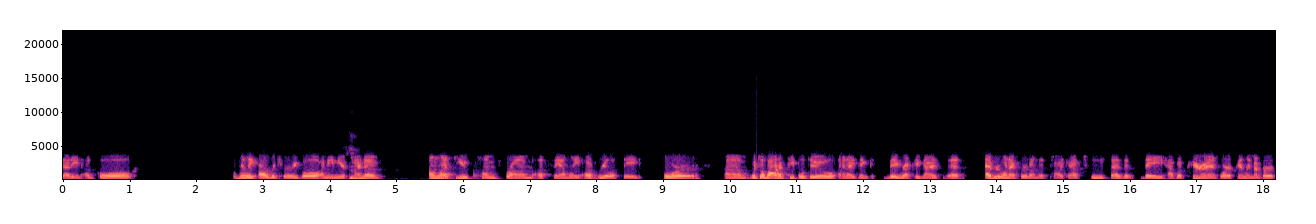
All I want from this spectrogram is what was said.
setting a goal, really arbitrary goal. I mean, you're hmm. kind of unless you come from a family of real estate or um, which a lot of people do, and I think they recognize that everyone I've heard on this podcast who says that they have a parent or a family member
